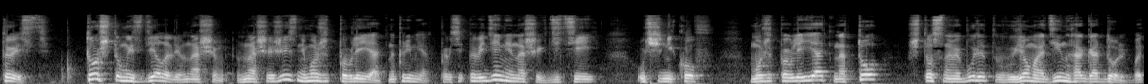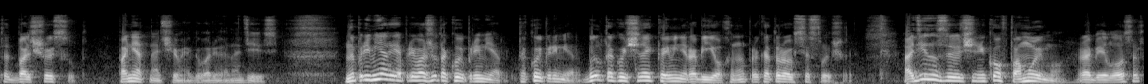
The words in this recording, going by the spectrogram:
То есть, то, что мы сделали в, нашем, в нашей жизни, может повлиять, например, поведение наших детей, учеников, может повлиять на то, что с нами будет в Йом один Гагадоль, в этот большой суд. Понятно, о чем я говорю, я надеюсь. Например, я привожу такой пример. Такой пример. Был такой человек по имени Раби Йоханан, про которого все слышали. Один из учеников, по-моему, Раби Лозер,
